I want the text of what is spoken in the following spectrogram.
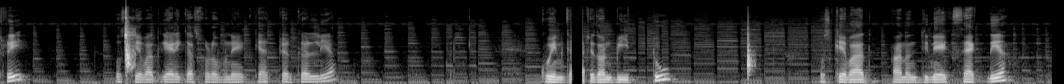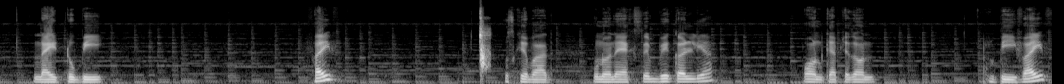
थ्री उसके बाद गैरी कास्परोव ने कैप्चर कर लिया। Queen capture on B two उसके बाद आनंद जी ने एक सैक दिया। नाइट टू बी फाइव उसके बाद उन्होंने एक्सेप्ट भी कर लिया। Pawn capture on B five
